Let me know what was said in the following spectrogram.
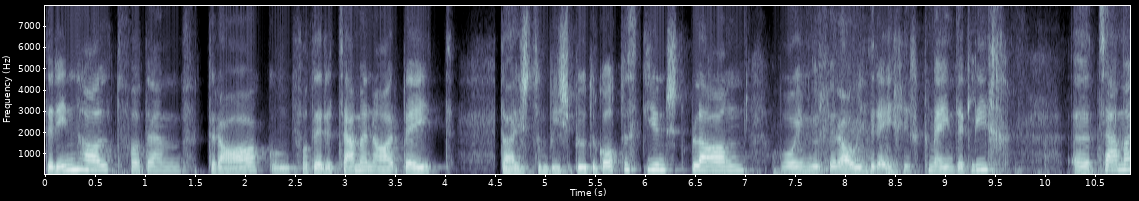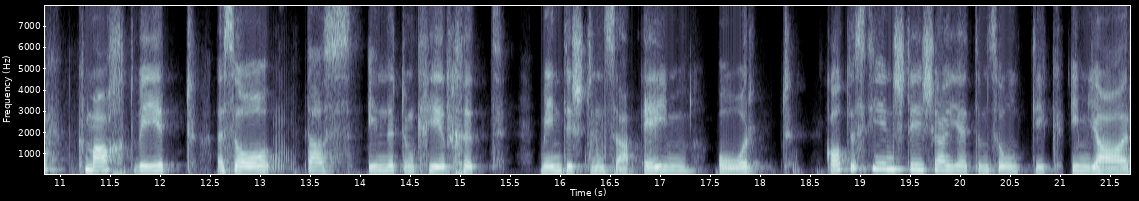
Der Inhalt von dem Vertrag und von der Zusammenarbeit, da ist zum Beispiel der Gottesdienstplan, wo immer für alle drei Kirchgemeinden gleich äh, zusammen gemacht wird, so dass inner dem Kirchen mindestens an einem Ort Gottesdienst ist an jedem Sonntag im Jahr.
